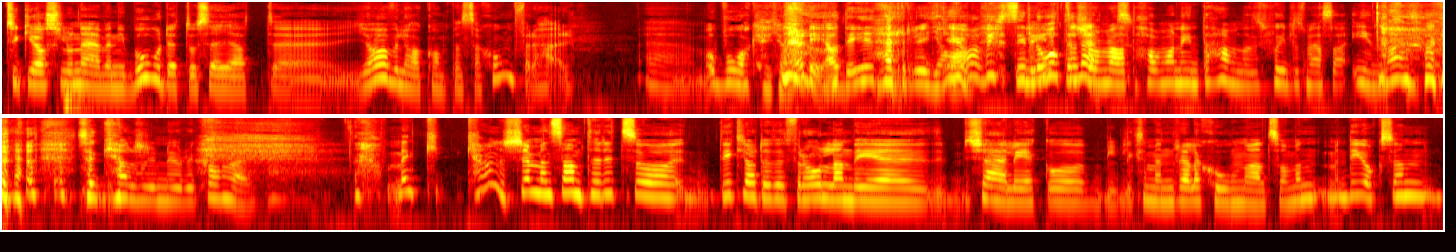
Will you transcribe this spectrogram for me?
tycker jag, slå näven i bordet och säga att eh, jag vill ha kompensation för det här. Eh, och våga göra det. Ja, det är, Herregud, ja, visst, det, det låter som att har man inte hamnat i skilsmässa innan så, så kanske det nu det kommer. Men kanske, men samtidigt så det är klart att ett förhållande är kärlek och liksom en relation och allt så men, men det är också en,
